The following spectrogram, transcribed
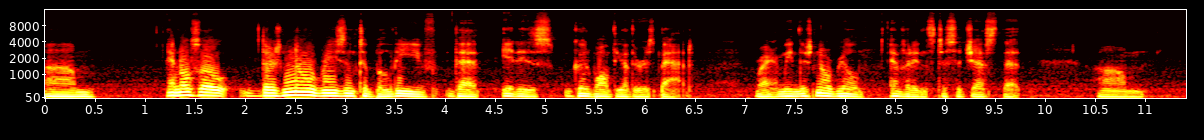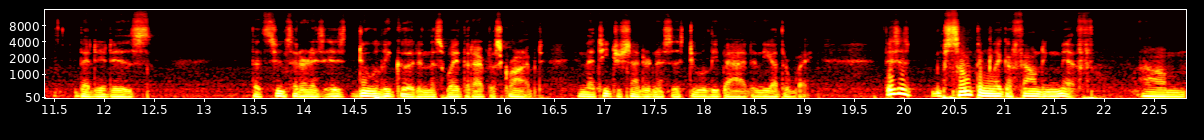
Um, and also, there's no reason to believe that it is good while the other is bad, right? I mean, there's no real evidence to suggest that um, that it is that student-centeredness is dually good in this way that I've described, and that teacher-centeredness is dually bad in the other way. This is something like a founding myth. Um,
